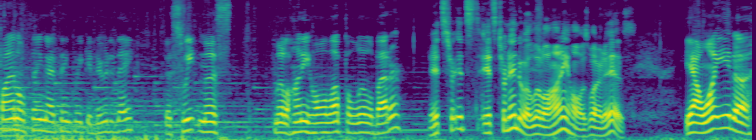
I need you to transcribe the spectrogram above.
final thing I think we could do today to sweeten this little honey hole up a little better. It's it's it's turned into a little honey hole, is what it is. Yeah, I want you to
